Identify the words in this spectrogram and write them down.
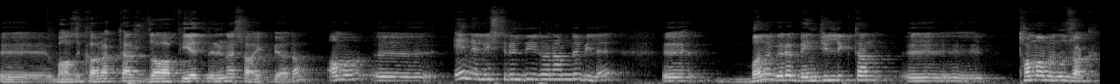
Ee, bazı karakter zafiyetlerine sahip bir adam. Ama e, en eleştirildiği dönemde bile e, bana göre bencillikten e, tamamen uzak,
